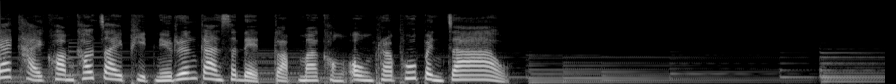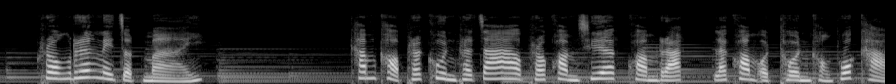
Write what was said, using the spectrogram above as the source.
แก้ไขความเข้าใจผิดในเรื่องการเสด็จกลับมาขององค์พระผู้เป็นเจ้า โครงเรื่องในจดหมายคำขอบพระคุณพระเจ้า เพราะความเชื่อ ความรัก และความอดทนของพวกเขา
